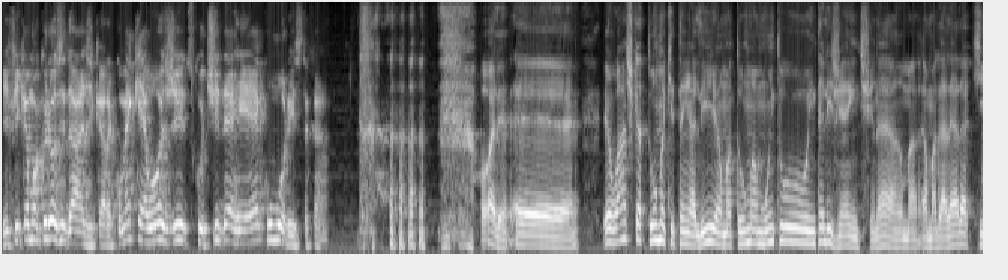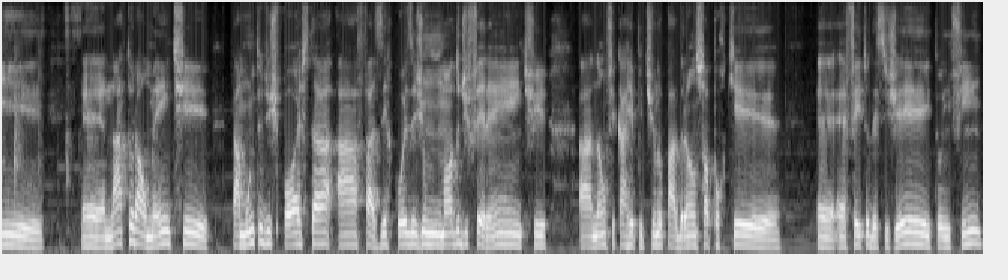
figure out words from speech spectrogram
E fica uma curiosidade, cara. Como é que é hoje discutir DRE com humorista, cara? Olha, é, eu acho que a turma que tem ali é uma turma muito inteligente, né? Uma, é uma galera que é, naturalmente está muito disposta a fazer coisas de um modo diferente, a não ficar repetindo o padrão só porque é, é feito desse jeito, enfim.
